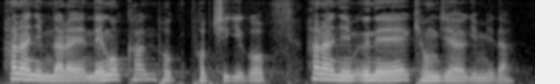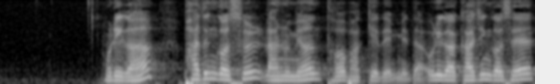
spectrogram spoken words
하나님 나라의 냉혹한 법, 법칙이고 하나님 은혜의 경제학입니다. 우리가 받은 것을 나누면 더 받게 됩니다. 우리가 가진 것에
